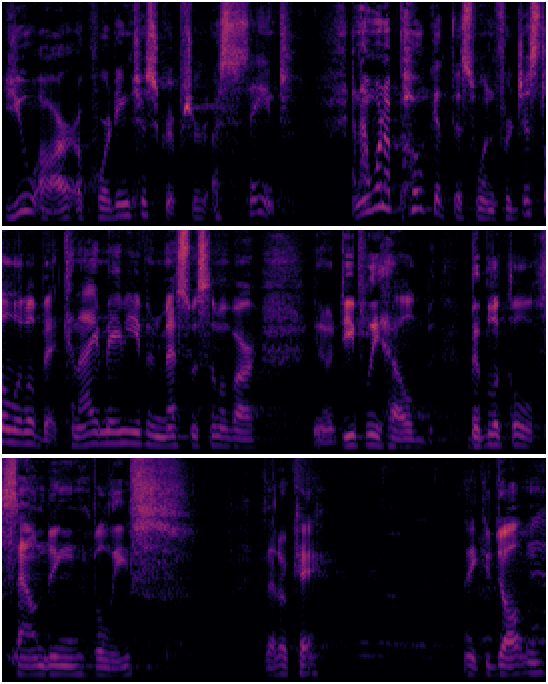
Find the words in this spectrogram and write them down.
You are, according to Scripture, a saint. And I want to poke at this one for just a little bit. Can I maybe even mess with some of our, you know, deeply held biblical sounding beliefs? Is that okay? Thank you, Dalton.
